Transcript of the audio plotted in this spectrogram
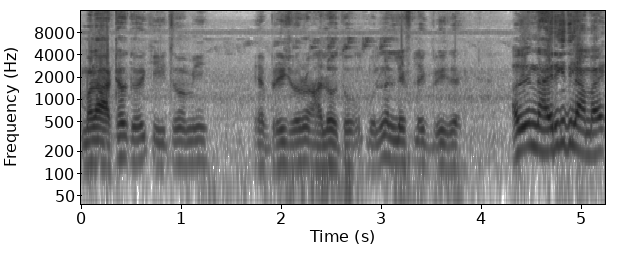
मला आठवतोय की इथून आम्ही या ब्रिजवरून आलो होतो. बोल ना लेफ्ट लेग ब्रिज आहे. अजून नायरी किती लांब आहे?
